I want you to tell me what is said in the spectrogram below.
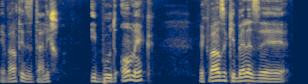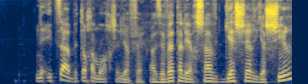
העברתי את זה תהליך עיבוד עומק, וכבר זה קיבל איזה נעיצה בתוך המוח שלי. יפה. אז הבאת לי עכשיו גשר ישיר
